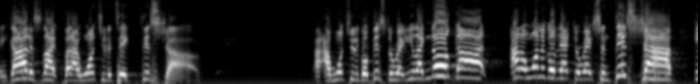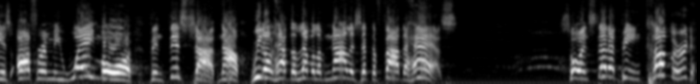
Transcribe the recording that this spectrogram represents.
And God is like, but I want you to take this job. I, want you to go this direction. You're like, no, God, I don't want to go that direction. This job is offering me way more than this job. Now, we don't have the level of knowledge that the Father has. So instead of being covered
